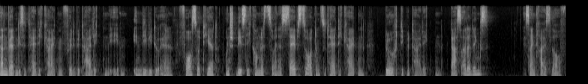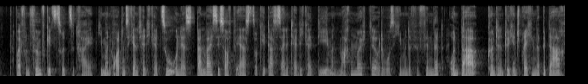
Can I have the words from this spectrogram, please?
Dann werden diese Tätigkeiten für die Beteiligten eben individuell vorsortiert und schließlich kommt es zu einer Selbstzuordnung zu Tätigkeiten durch die Beteiligten. Das allerdings ist ein Kreislauf weil von 5 geht es zurück zu 3. Jemand ordnet sich eine Tätigkeit zu und erst dann weiß die Software erst, okay, das ist eine Tätigkeit, die jemand machen möchte oder wo sich jemand dafür findet. Und da könnte natürlich entsprechender Bedarf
